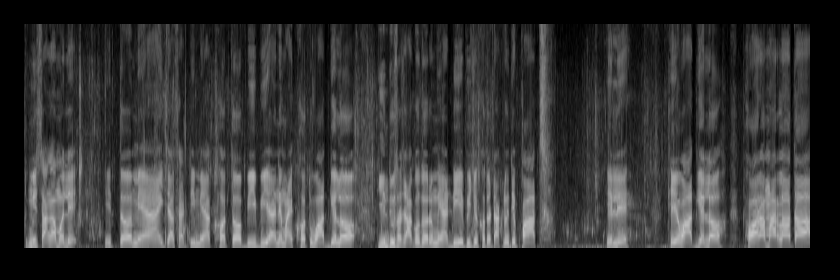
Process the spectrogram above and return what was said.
तुम्ही सांगा मले. इथं म्या याच्यासाठी म्या खतं बी बियाणे माय खत वाद गेलं. तीन दिवसाच्या अगोदर म्या डी ए पीचे खतं टाकले होते पाच. इले ते वाद गेलं. फवारा मारला होता.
